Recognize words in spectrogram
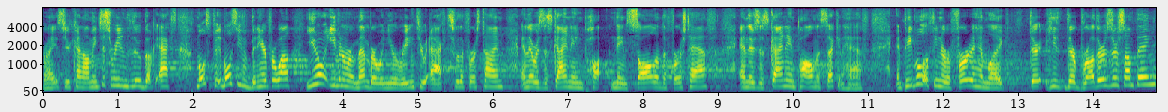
Right? So you're kind of, I mean, just reading through the book Acts. Most, most of you have been here for a while. You don't even remember when you were reading through Acts for the first time, and there was this guy named, Paul, named Saul in the first half, and there's this guy named Paul in the second half. And people seem to refer to him like they're, they're brothers or something,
